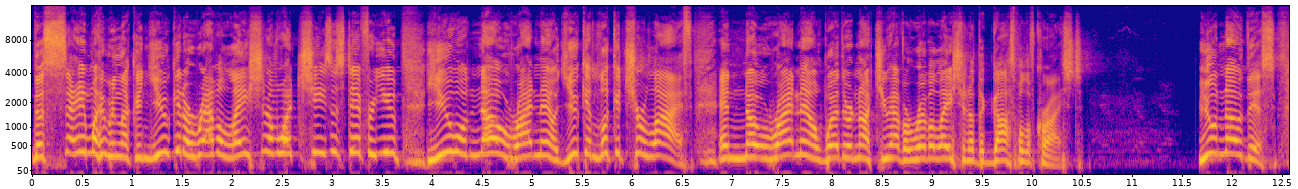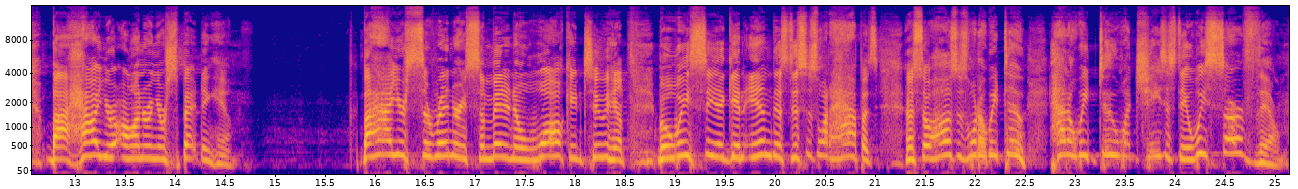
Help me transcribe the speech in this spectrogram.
The same way when, like, when you get a revelation of what Jesus did for you, you will know right now. You can look at your life and know right now whether or not you have a revelation of the gospel of Christ. You'll know this by how you're honoring and respecting Him, by how you're surrendering, submitting, and walking to Him. But we see again in this, this is what happens. And so, husbands, what do we do? How do we do what Jesus did? We serve them.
